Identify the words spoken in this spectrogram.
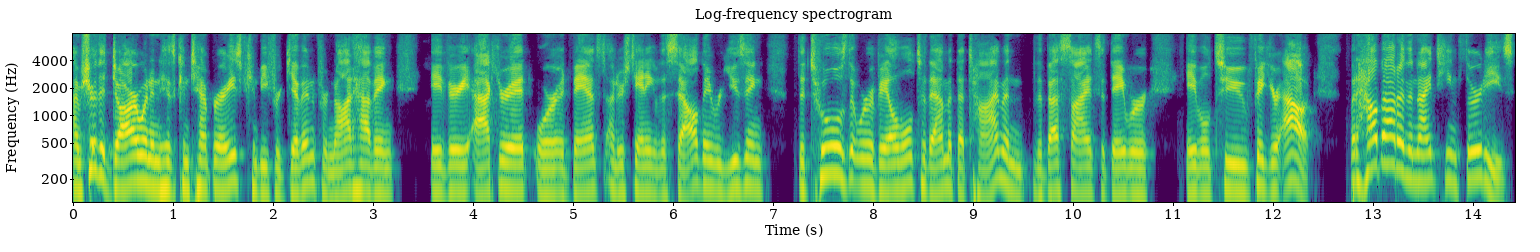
I'm sure that Darwin and his contemporaries can be forgiven for not having a very accurate or advanced understanding of the cell. They were using the tools that were available to them at the time and the best science that they were able to figure out. But how about in the 1930s?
